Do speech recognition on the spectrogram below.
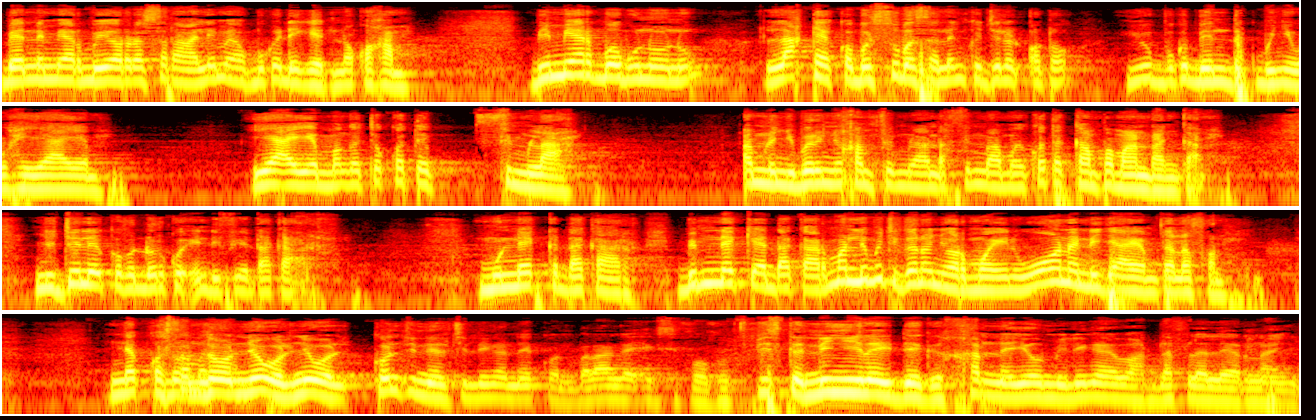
benn maire bu yor restaurant li may wax bu ko déggee dina ko xam bi maire boobu noonu làqee ko ba suba sa lañ ko jëlal oto yóbbu ko benn dëkk bu ñuy wax yaayam yaayam ma nga ca côté Fimela am na ñu bëri ñu xam Fimela ndax Fimela mooy côté campement Ndangaan ñu jëlee ko fa door ko indi fii Dakar mu nekk dakaar bi mu nekkee dakaar man li ma ci gën a ñor mooy woo na nijaayam téléphone ne ko sama non ñëwal ñëwal continuer ci li nga nekkoon balaa ngay egsi foofu. puisque nit ñi lay dégg xam ne yow mi li ngay wax daf la leer nañu.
